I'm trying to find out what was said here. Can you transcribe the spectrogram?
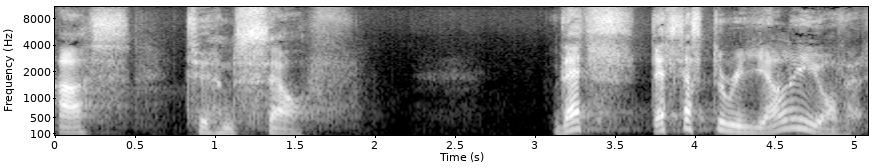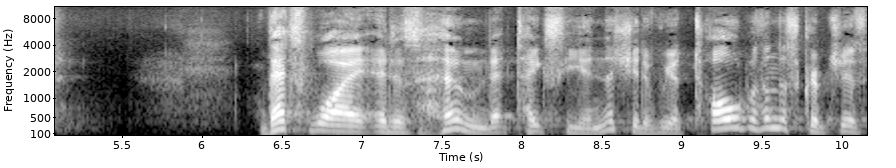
us to himself. That's, that's just the reality of it. That's why it is Him that takes the initiative. We are told within the scriptures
